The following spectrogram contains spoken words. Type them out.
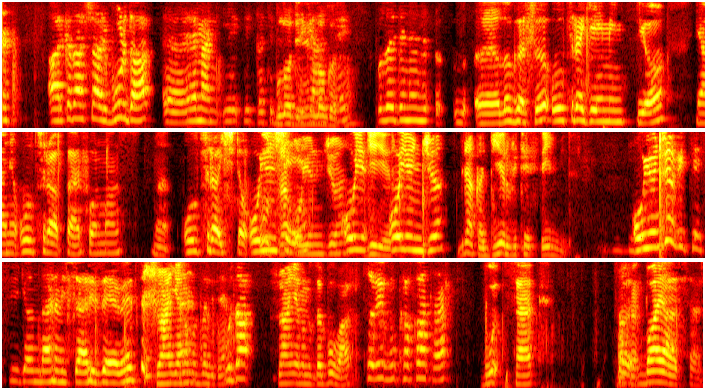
arkadaşlar burada e, hemen ilk dikkatimi Bloody'nin çeken logosu. şey. Bloody'nin e, logosu Ultra Gaming diyor. Yani ultra performans mı? Ultra işte oyun Ultra şeyi. oyuncu Oy- gear. oyuncu. Bir dakika gear vites değil miydi? Oyuncu vitesi göndermişler bize evet. Şu an yanımızda bir de. Burada Şu an yanımızda bu var. Tabii bu kafa atar. Bu sert. Bakın. tabii, bayağı sert.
